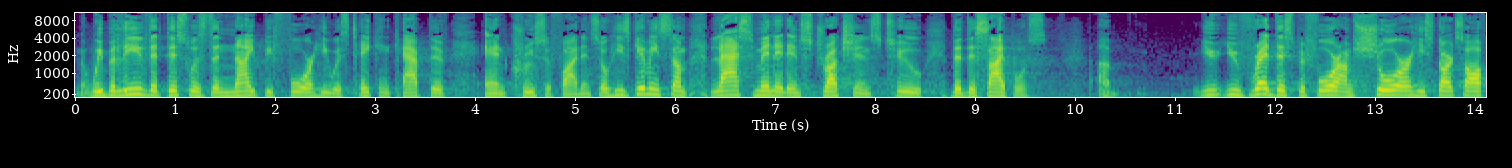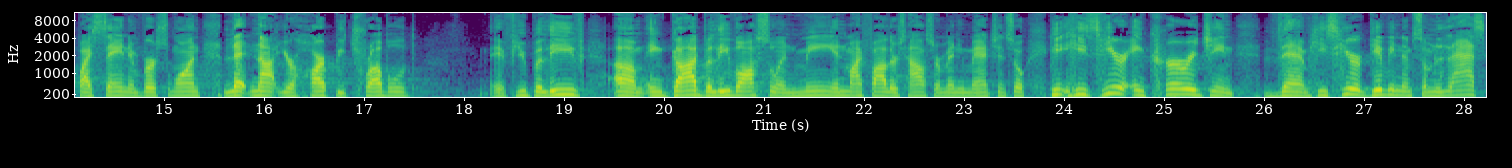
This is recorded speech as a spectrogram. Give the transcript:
We believe that this was the night before he was taken captive and crucified. And so he's giving some last minute instructions to the disciples. Uh, you, you've read this before, I'm sure. He starts off by saying in verse 1 Let not your heart be troubled. If you believe um, in God, believe also in me. In my Father's house are many mansions. So he, he's here encouraging them. He's here giving them some last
